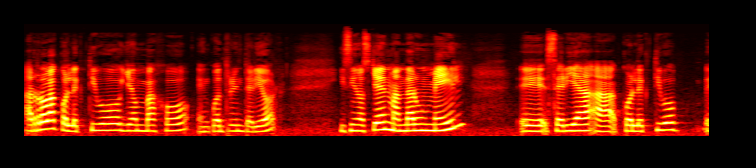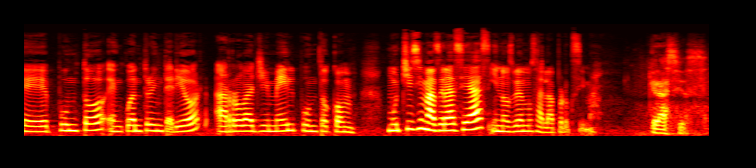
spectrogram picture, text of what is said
arroba colectivo-bajo encuentro interior. Y si nos quieren mandar un mail, eh, sería a colectivo eh, punto encuentro interior arroba gmail.com. Muchísimas gracias y nos vemos a la próxima. Gracias.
